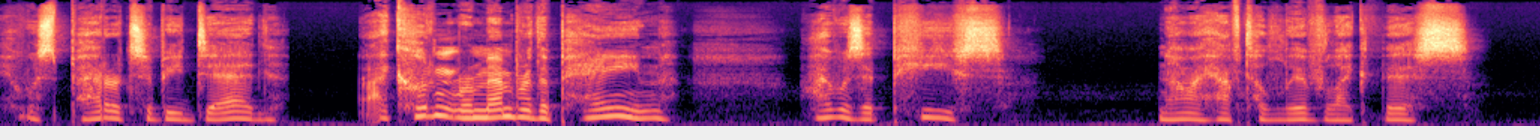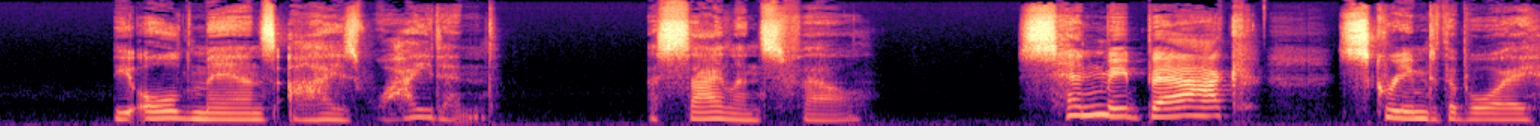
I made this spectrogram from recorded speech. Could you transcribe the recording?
It was better to be dead. I couldn't remember the pain. I was at peace. Now I have to live like this. The old man's eyes widened. A silence fell. Send me back, screamed the boy.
